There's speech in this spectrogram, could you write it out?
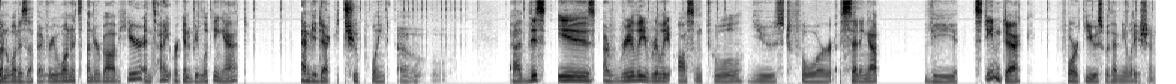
and what is up everyone, it's Thunderbob here, and tonight we're going to be looking at EmuDeck 2.0. Uh, this is a really, really awesome tool used for setting up the Steam Deck for use with emulation.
